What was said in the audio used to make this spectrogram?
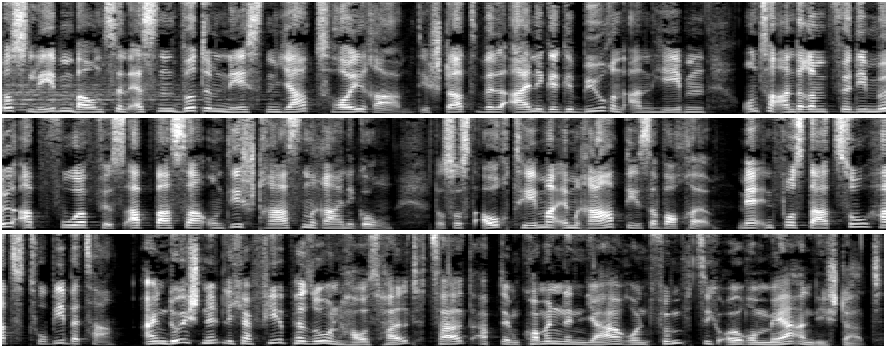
Das Leben bei uns in Essen wird im nächsten Jahr teurer. Die Stadt will einige Gebühren anheben, unter anderem für die Müllabfuhr, fürs Abwasser und die Straßenreinigung. Das ist auch Thema im Rat diese Woche. Mehr Infos dazu hat Tobi Bitter. Ein durchschnittlicher Vier-Personen-Haushalt zahlt ab dem kommenden Jahr rund 50 Euro mehr an die Stadt.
